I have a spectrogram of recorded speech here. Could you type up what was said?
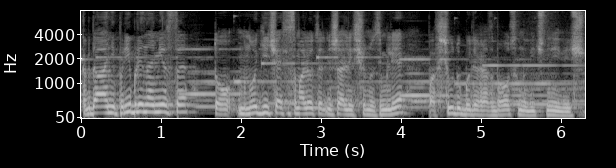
Когда они прибыли на место, то многие части самолета лежали еще на земле, повсюду были разбросаны личные вещи.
